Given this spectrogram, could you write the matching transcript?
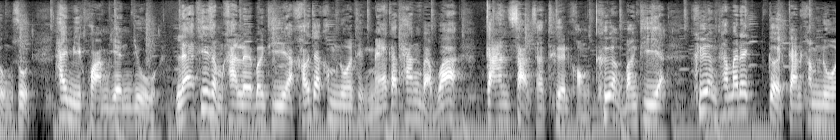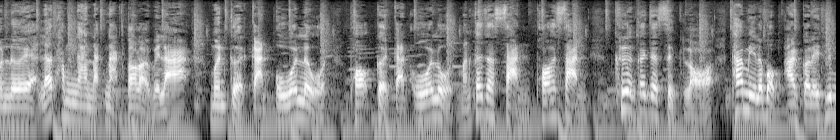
สูงสุด ให้มีความเย็นอยู่ และที่สำคัญเลยบางทีอะเขาจะคำนวณถึงแม้กระทั่งแบบว่า การสั่นสะเทือนของเครื่องบางทีอะเครื่องถ้าไม่ได้เกิดการคำนวณเลยอะแล้วทำงานหนักๆตลอดเวลา มันเกิดการโอเวอร์โหลดพอเกิดการโอเวอร์โหลดมันก็จะสั่นพอสั่นเครื่องก็จะสึกหรอ ถ้ามีระบบอัลกอริทึม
